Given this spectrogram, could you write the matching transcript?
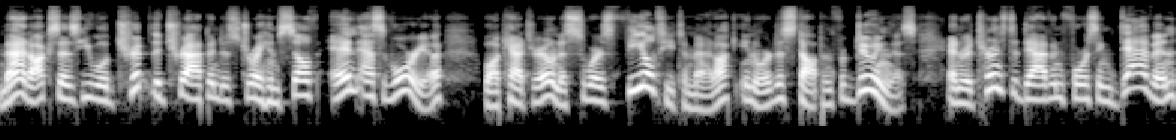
Madoc says he will trip the trap and destroy himself and Asvoria, while Catriona swears fealty to Madoc in order to stop him from doing this, and returns to Davin, forcing Davin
